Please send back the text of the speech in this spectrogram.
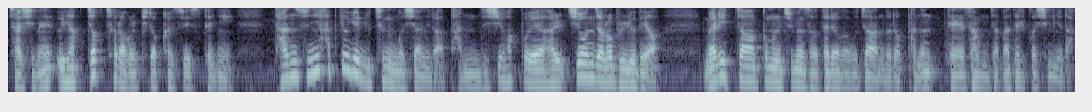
자신의 의학적 철학을 피력할 수 있을 테니 단순히 합격에 미치는 것이 아니라 반드시 확보해야 할 지원자로 분류되어 메리트 장학금을 주면서 데려가고자 노력하는 대상자가 될 것입니다.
